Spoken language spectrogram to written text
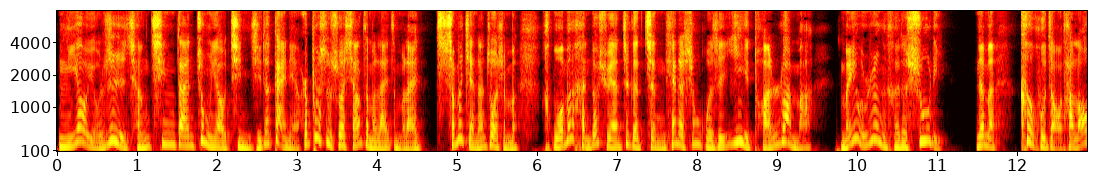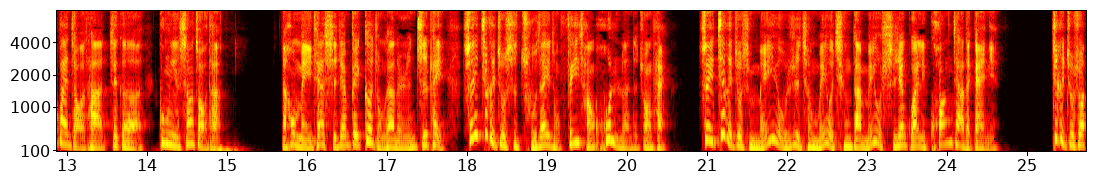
你要有日程清单、重要紧急的概念，而不是说想怎么来怎么来，什么简单做什么。我们很多学员这个整天的生活是一团乱麻，没有任何的梳理。那么客户找他，老板找他，这个供应商找他，然后每天时间被各种各样的人支配，所以这个就是处在一种非常混乱的状态。所以这个就是没有日程、没有清单、没有时间管理框架的概念。这个就是说，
